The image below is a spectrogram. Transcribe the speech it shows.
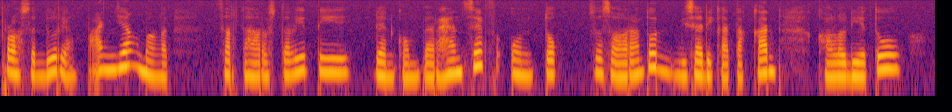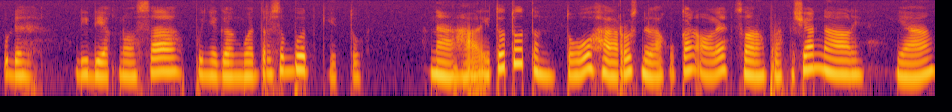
prosedur yang panjang banget serta harus teliti dan komprehensif untuk seseorang tuh bisa dikatakan kalau dia tuh udah didiagnosa punya gangguan tersebut gitu. Nah, hal itu tuh tentu harus dilakukan oleh seorang profesional yang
